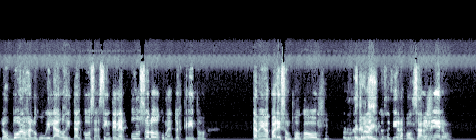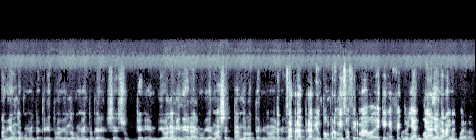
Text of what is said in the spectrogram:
los bonos a los jubilados y tal cosa, sin tener un solo documento escrito, también me parece un poco estratégico. No sé si irresponsable. Había un documento escrito, había un documento que, se, que envió la minera al gobierno aceptando los términos de lo O sea, pero, había un compromiso firmado de que en efecto ya, ya estaban de acuerdo.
